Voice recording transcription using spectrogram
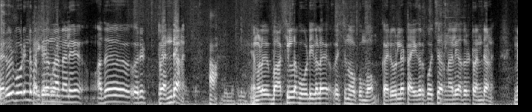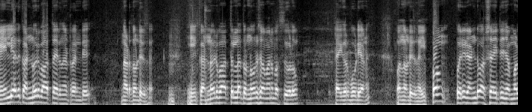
കരൂർ ബോർഡിന്റെ പ്രത്യേകത എന്ന് പറഞ്ഞാൽ അത് ഒരു ട്രെൻഡാണ്. നമ്മൾ ബാക്കിയുള്ള ബോഡികളെ വെച്ച് നോക്കുമ്പോൾ കരൂരിലെ ടൈഗർ കോച്ച് പറഞ്ഞാൽ അതൊരു ട്രെൻഡാണ്. മെയിൻലി അത് കണ്ണൂർ ഭാഗത്തായിരുന്നു ട്രെൻഡ് നടന്നുകൊണ്ടിരുന്നത് ഈ കണ്ണൂർ ഭാഗത്തുള്ള തൊണ്ണൂറ് ശതമാനം ബസ്സുകളും ടൈഗർ ബോഡിയാണ് വന്നുകൊണ്ടിരുന്നത് ഇപ്പം ഒരു രണ്ട് വർഷമായിട്ട് നമ്മൾ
